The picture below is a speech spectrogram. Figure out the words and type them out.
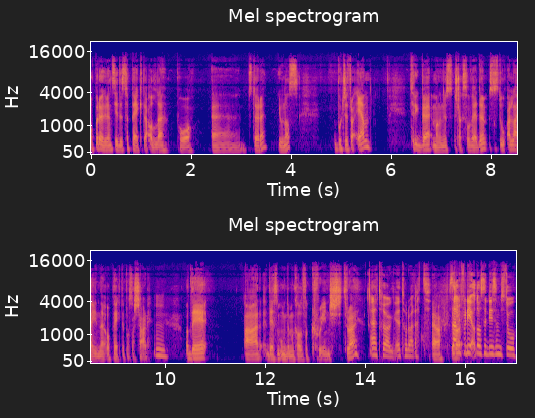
Og på rød-grønn side så pekte alle på eh, Støre, Jonas, bortsett fra én. Trygve Magnus Slagsvold Vedum, som sto aleine og pekte på seg sjæl. Og det er det som ungdommen kaller for cringe, tror jeg. Jeg tror, jeg tror du har rett. Ja, Særlig var- fordi at også de som sto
